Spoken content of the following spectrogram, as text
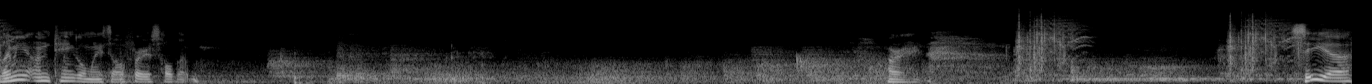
Let me untangle myself first. Hold up. Alright. See ya.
